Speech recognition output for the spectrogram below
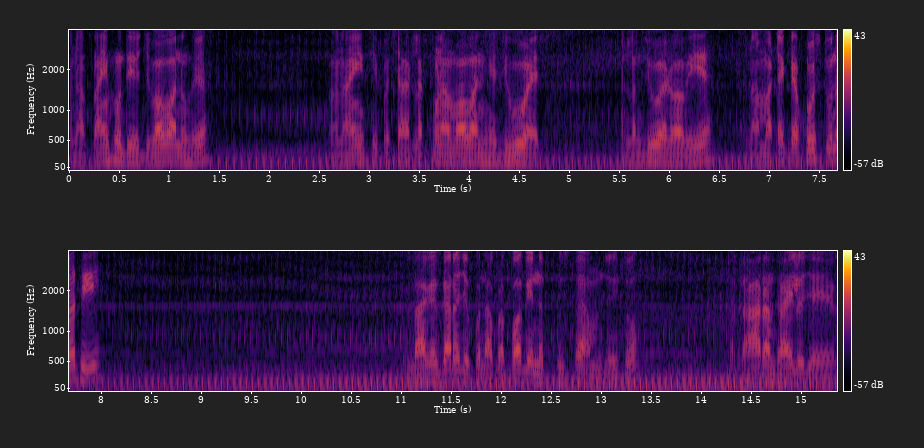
અને આપણે અહીં સુધી જ વાવવાનું છે અને અહીંથી પછી આટલા ખૂણા વાવવાની છે જુવાર. એટલે જુવાર વાવીએ. અને આમાં ટ્રેક્ટર ખૂસતું નથી. લાગે કરે પણ આપણા પગે નથી ખુશતા, આમ જોઈ તો એટલે આરામથી હાલ્યું જાય.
